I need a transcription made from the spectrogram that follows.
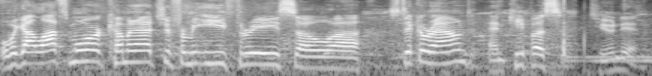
Well, we got lots more coming at you from E3, so uh, stick around and keep us tuned in.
